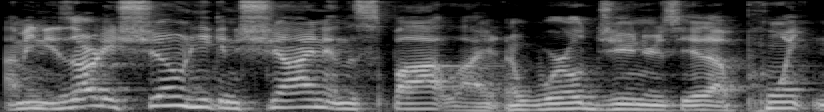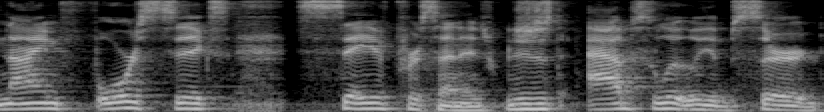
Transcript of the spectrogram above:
I mean he's already shown he can shine in the spotlight. At World Juniors, he had a .946 save percentage, which is just absolutely absurd.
